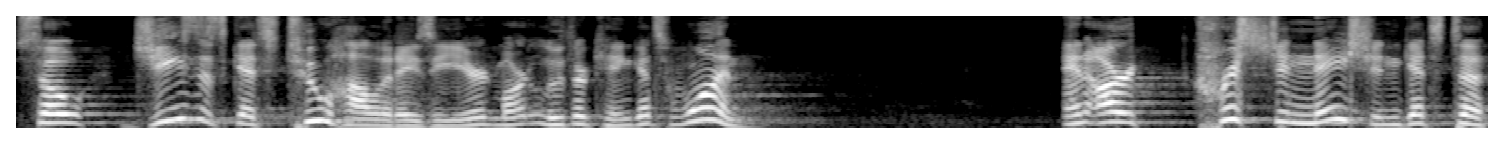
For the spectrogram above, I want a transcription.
So Jesus gets two holidays a year, and Martin Luther King gets one. And our Christian nation gets to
